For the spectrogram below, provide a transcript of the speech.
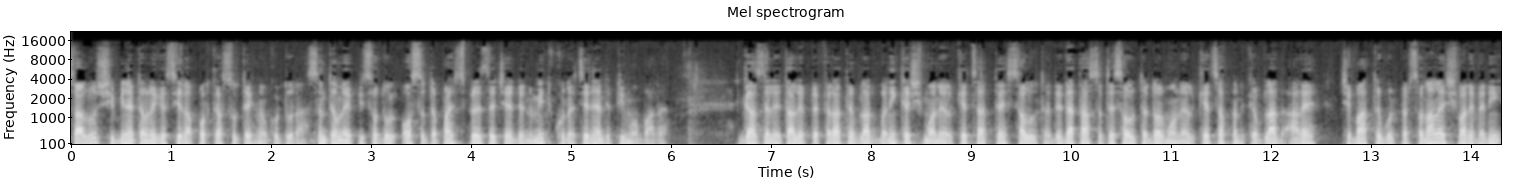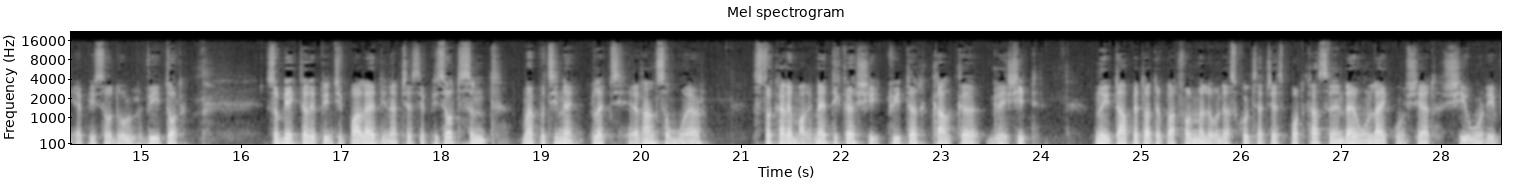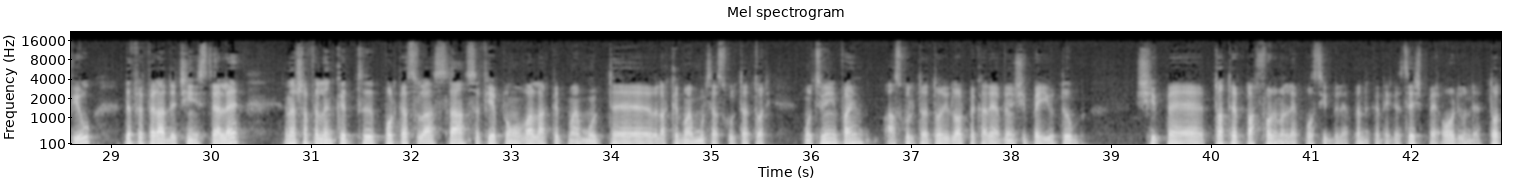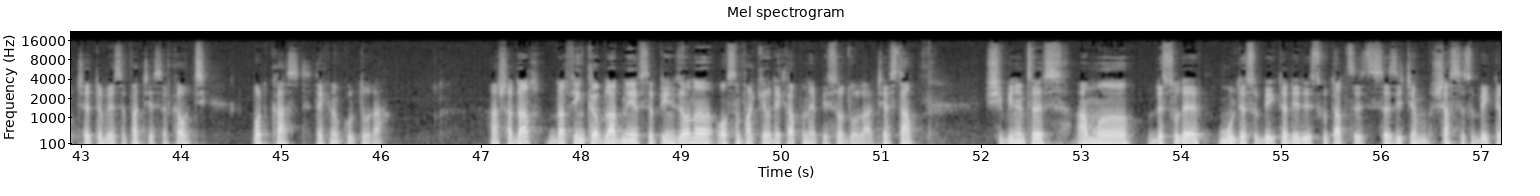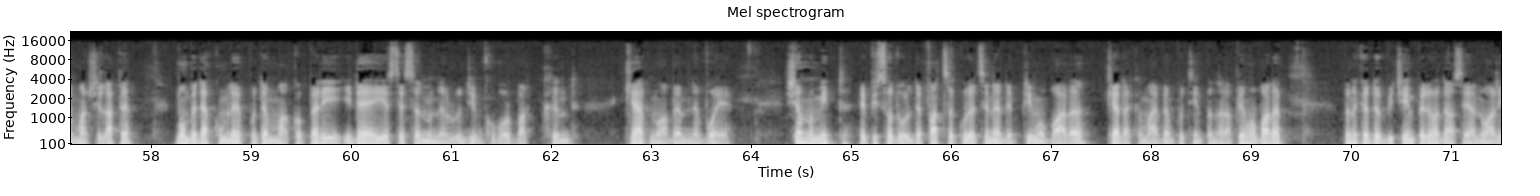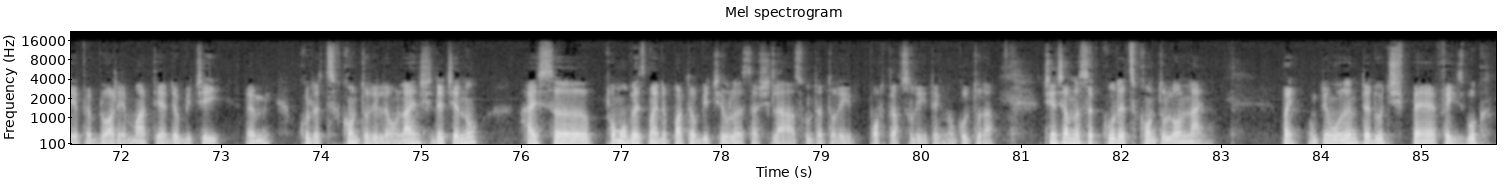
Salut și bine te-am regăsit la podcastul Tehnocultura. Suntem la episodul 114 denumit Curățenia de primăvară. Gazdele tale preferate, Vlad Bănică și Manuel Cheța, te salută. De data asta te salută doar Manuel Cheța pentru că Vlad are ceva treburi personale și va reveni episodul viitor. Subiectele principale din acest episod sunt mai puține plăți ransomware, stocare magnetică și Twitter calcă greșit. Nu uita pe toate platformele unde asculti acest podcast să ne dai un like, un share și un review, de preferat de 5 stele, în așa fel încât podcastul ăsta să fie promovat la cât mai, multe, la cât mai mulți ascultători. Mulțumim fain ascultătorilor pe care îi avem și pe YouTube și pe toate platformele posibile, pentru că ne găsești pe oriunde. Tot ce trebuie să faci este să cauți podcast Tehnocultura. Așadar, dar fiindcă Vlad nu este prin zonă, o să-mi fac eu de cap în episodul acesta și, bineînțeles, am uh, destul de multe subiecte de discutat, să zicem șase subiecte mari și late. Vom vedea cum le putem acoperi. Ideea este să nu ne lungim cu vorba când chiar nu avem nevoie. Și am numit episodul de față curățenia de primăvară, chiar dacă mai avem puțin până la primăvară, pentru că de obicei în perioada asta, ianuarie, februarie, martie, de obicei îmi curăț conturile online și de ce nu? Hai să promovez mai departe obiceiul ăsta și la ascultătorii podcastului Tehnocultura. Ce înseamnă să cureți contul online? Păi, în primul rând te duci pe Facebook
